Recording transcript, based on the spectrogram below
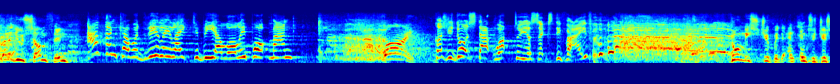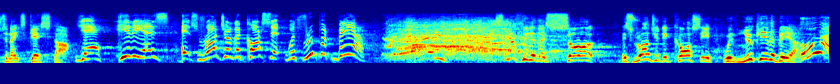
Gotta do something. I think I would really like to be a lollipop man. Why? Because you don't start work till you're 65. Don't be stupid and introduce tonight's guest star. yeah, here he is. It's Roger the Corset with Rupert Bear. Hey! It's nothing of the sort. It's Roger de Courcy with Nookie the bear. Oh, I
